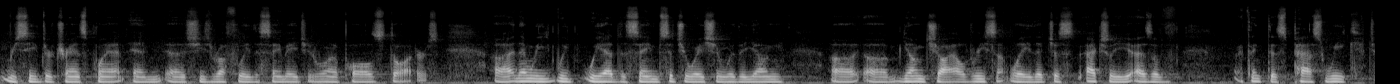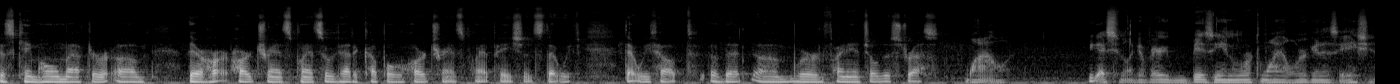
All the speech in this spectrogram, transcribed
received her transplant, and uh, she's roughly the same age as one of Paul's daughters. Uh, and then we, we, we had the same situation with a young, uh, um, young child recently that just actually, as of I think this past week, just came home after um, their heart, heart transplant. So we've had a couple heart transplant patients that we've that we've helped uh, that um, were in financial distress. Wow, you guys seem like a very busy and worthwhile organization.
